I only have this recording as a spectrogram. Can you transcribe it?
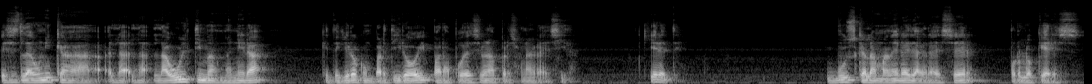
Esa es la única, la, última manera que te quiero compartir hoy para poder ser una persona agradecida. Quiérete. Busca la manera de agradecer por lo que eres,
